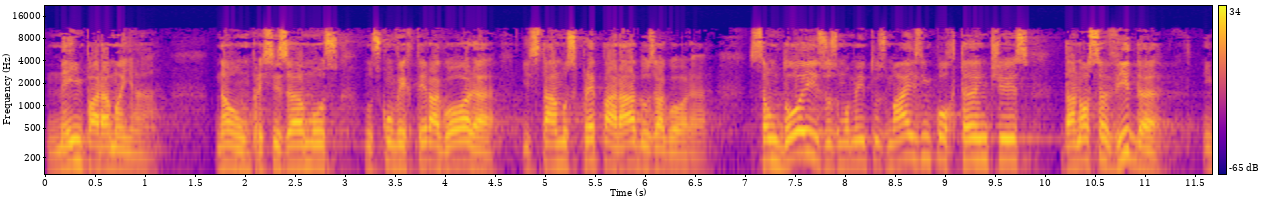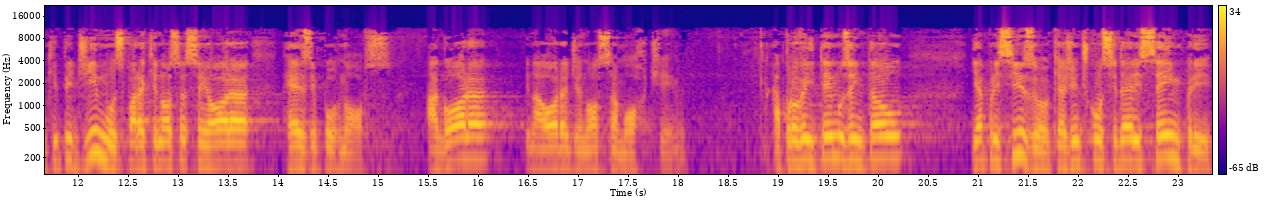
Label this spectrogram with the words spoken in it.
nem para amanhã. Não, precisamos nos converter agora, estarmos preparados agora. São dois os momentos mais importantes da nossa vida em que pedimos para que Nossa Senhora reze por nós. Agora e na hora de nossa morte. Aproveitemos então, e é preciso que a gente considere sempre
